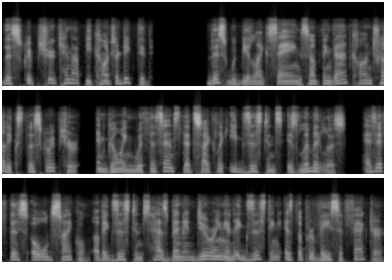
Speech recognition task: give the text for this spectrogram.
the scripture cannot be contradicted. This would be like saying something that contradicts the scripture, and going with the sense that cyclic existence is limitless, as if this old cycle of existence has been enduring and existing as the pervasive factor.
